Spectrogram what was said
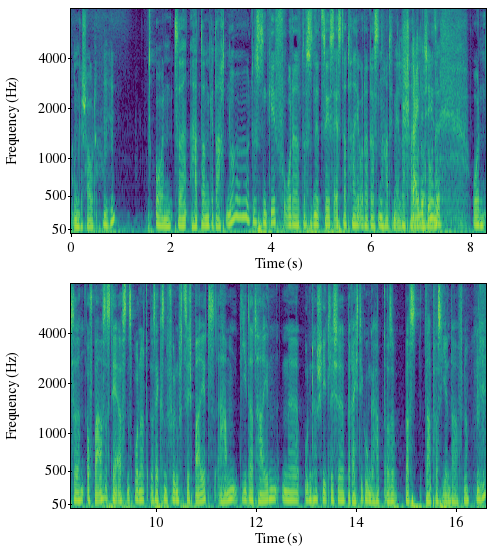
angeschaut. Mhm. Und äh, hat dann gedacht, no, das ist ein GIF oder das ist eine CSS-Datei oder das ist eine HTML-Datei. Steile oder so, These. ne? Und äh, auf Basis der ersten 256 Byte haben die Dateien eine unterschiedliche Berechtigung gehabt, also was da passieren darf. Ne? Mhm.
